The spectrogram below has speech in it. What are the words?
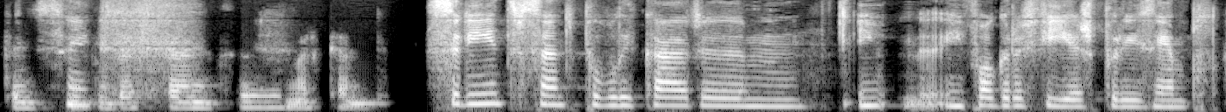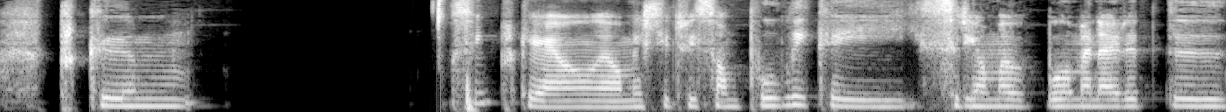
tem sido Sim. bastante marcante. Seria interessante publicar hum, infografias, por exemplo, porque hum, Sim, porque é, é, uma instituição pública e seria uma boa maneira de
